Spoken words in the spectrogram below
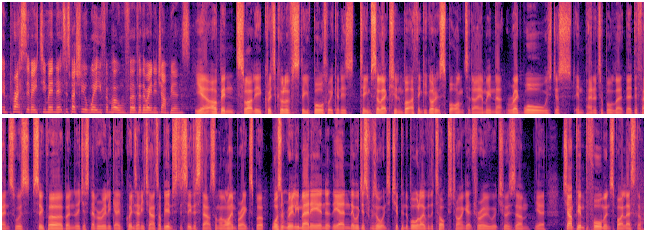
impressive 80 minutes, especially away from home for, for the reigning champions. Yeah, I've been slightly critical of Steve Borthwick and his team selection, but I think he got it spot on today. I mean, that red wall was just impenetrable. Their, their defence was superb, and they just never really gave Quins any chance. I'll be interested to see the stats on the line breaks, but wasn't really many. And at the end, they were just resorting to chipping the ball over the top to try and get through, which was, um, yeah, champion performance by Leicester.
